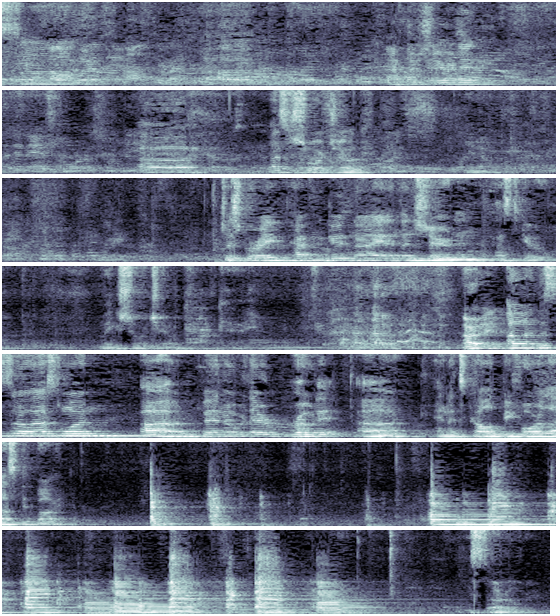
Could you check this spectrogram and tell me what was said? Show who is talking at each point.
Speaker 1: song uh, after Sheridan. Uh, that's a short joke, you know. Just great. Having a good night, and then Sheridan has to go make a short joke. Okay. All right. Uh, this is our last one. Uh, ben over there wrote it, uh, and it's called "Before Our Last Goodbye." Start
